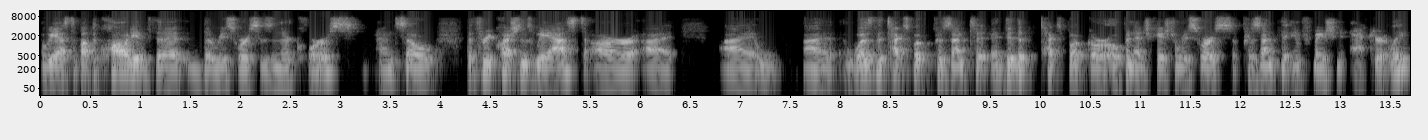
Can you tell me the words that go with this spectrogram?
we asked about the quality of the, the resources in their course. And so the three questions we asked are, uh, uh, was the textbook presented, did the textbook or open educational resource present the information accurately?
